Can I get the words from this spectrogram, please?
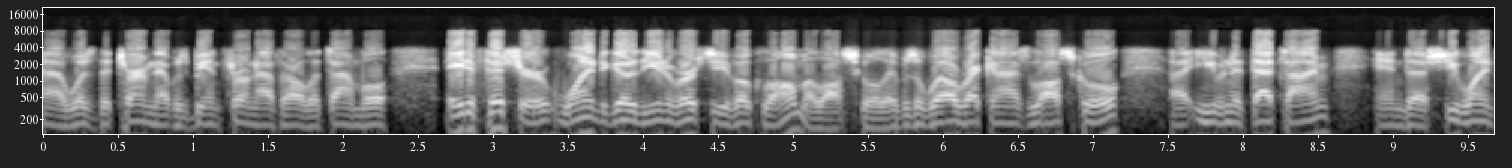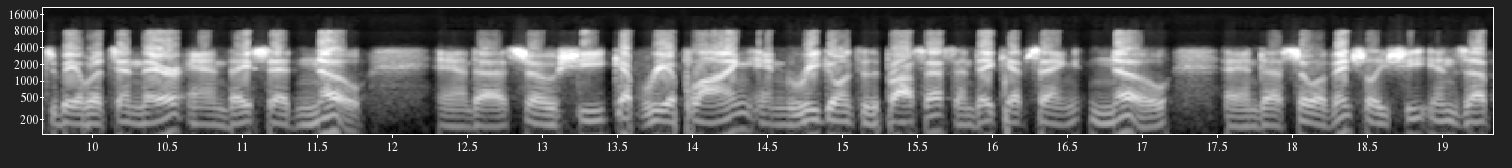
uh, was the term that was being thrown out there all the time. Well, Ada Fisher wanted to go to the University of Oklahoma Law School. It was a well recognized law school uh, even at that time, and uh, she wanted to be able to attend there, and they said no. And uh, so she kept reapplying and re-going through the process, and they kept saying no. And uh, so eventually she ends up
